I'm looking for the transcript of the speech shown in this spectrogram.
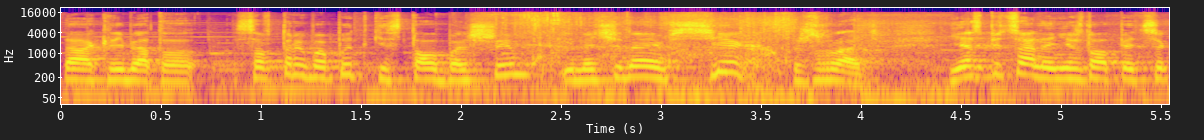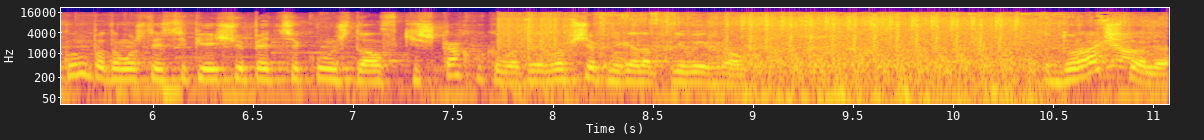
Так, ребята, со второй попытки стал большим и начинаем всех жрать. Я специально не ждал 5 секунд, потому что если бы я еще 5 секунд ждал в кишках у кого-то, я вообще бы никогда бы не выиграл. Дурак, что ли?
